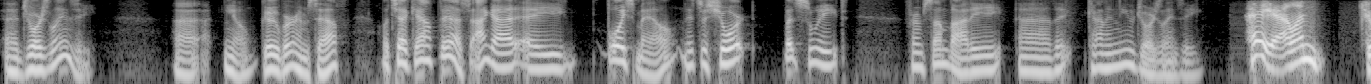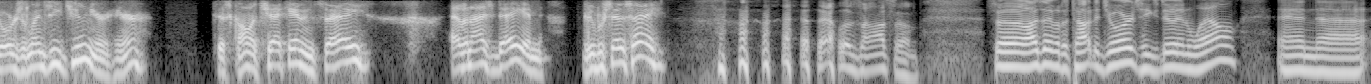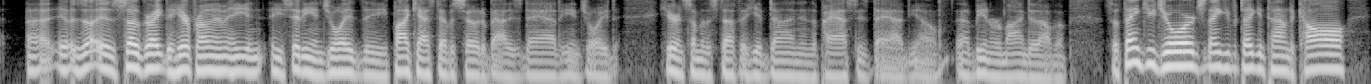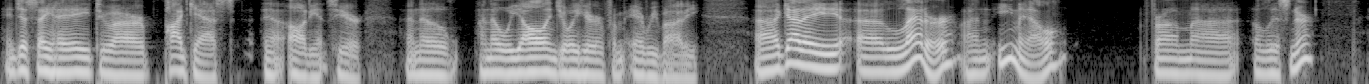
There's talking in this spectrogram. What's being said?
uh, George Lindsay, you know, Goober himself. Well, check out this. I got a voicemail. It's a short but sweet from somebody uh, that kind of knew George Lindsay. Hey, Alan. George Lindsay Jr. here. Just calling to check in and say, have a nice day. And Goober says, hey. that was awesome. So I was able to talk to George. He's doing well. And uh, uh, it was it was so great to hear from him. He he said he enjoyed the podcast episode about his dad. He enjoyed hearing some of the stuff that he had done in the past, his dad, you know, uh, being reminded of him. So thank you, George. Thank you for taking time to call and just say hey to our podcast uh, audience here. I know, I know we all enjoy hearing from everybody. Uh, I got a, a, letter, an email from uh, a listener,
